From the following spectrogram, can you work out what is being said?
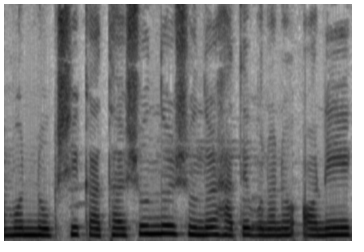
এমন নকশি, কাঁথা, সুন্দর সুন্দর হাতে বোনানো অনেক,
